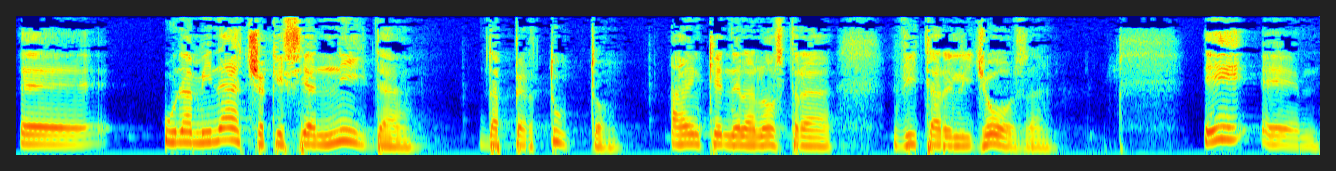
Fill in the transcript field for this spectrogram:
eh, una minaccia che si annida dappertutto, anche nella nostra vita religiosa. E eh,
